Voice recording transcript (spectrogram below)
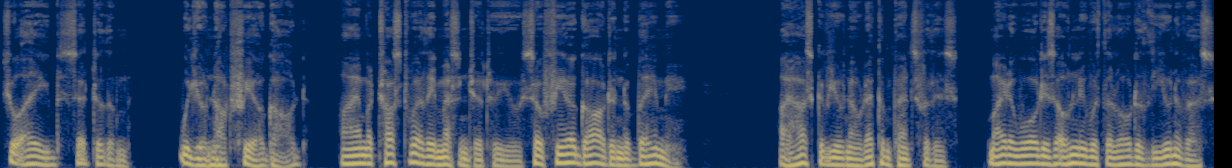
Shu'aib said to them, Will you not fear God? I am a trustworthy messenger to you, so fear God and obey me. I ask of you no recompense for this. My reward is only with the Lord of the universe.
